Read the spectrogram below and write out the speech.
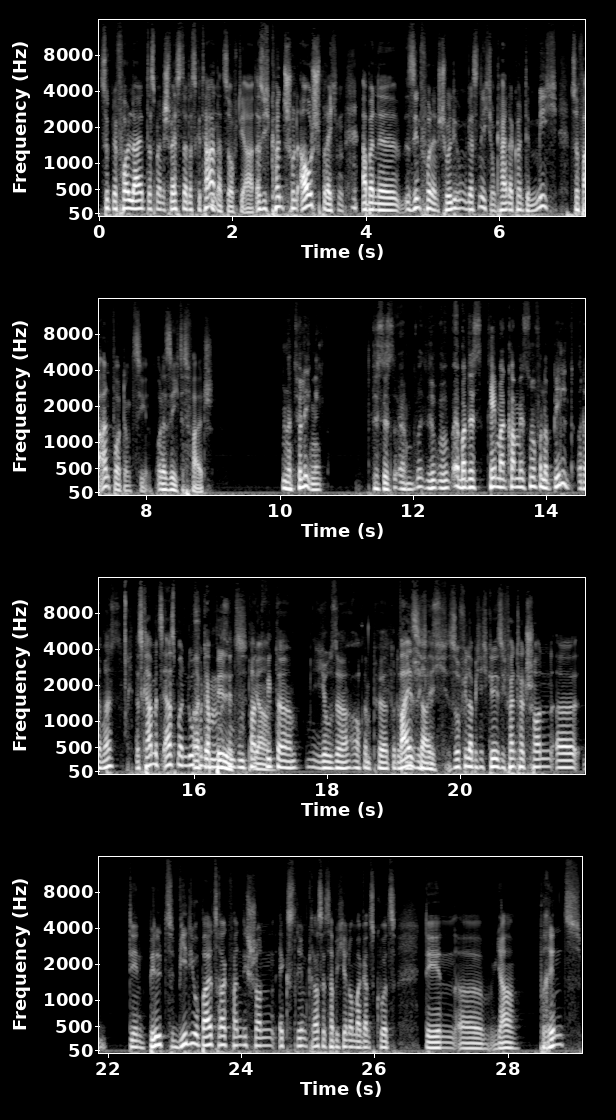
es tut mir voll leid, dass meine Schwester das getan hat, so auf die Art. Also ich könnte schon aussprechen, aber eine sinnvolle Entschuldigung wäre es nicht und keiner könnte mich zur Verantwortung ziehen. Oder sehe ich das falsch? Natürlich nicht. Das ist, ähm, aber das Thema kam jetzt nur von der Bild, oder was? Das kam jetzt erstmal nur Oder von der Bild. Sind ein paar ja. Twitter-User auch empört oder Weiß so ich Scheiß? nicht. So viel habe ich nicht gelesen. Ich fand halt schon äh, den Bild-Videobeitrag fand ich schon extrem krass. Jetzt habe ich hier nochmal ganz kurz den äh, ja, Print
